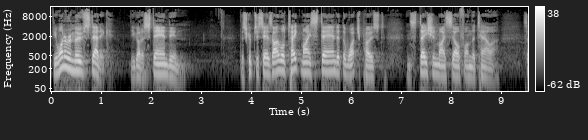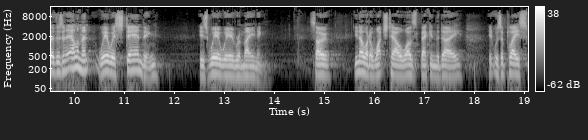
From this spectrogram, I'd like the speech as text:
If you want to remove static, you've got to stand in. The scripture says, I will take my stand at the watchpost and station myself on the tower. So there's an element where we're standing is where we're remaining. So, you know what a watchtower was back in the day? It was a place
